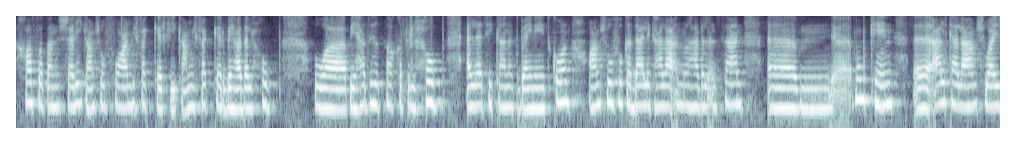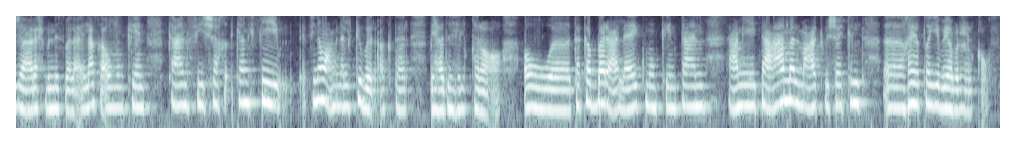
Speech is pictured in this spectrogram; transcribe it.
خاصة الشريك عم شوفه عم يفكر فيك عم يفكر بهذا الحب. وبهذه طاقة الحب التي كانت بيناتكم وعم شوفوا كذلك على أنه هذا الإنسان ممكن آه، الكلام شوي جارح بالنسبة لك أو ممكن كان في شخ كان في في نوع من الكبر أكثر بهذه القراءة. أو تكبر عليك ممكن كان عم يتعامل معك بشكل آه، غير طيب يا برج القوس.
